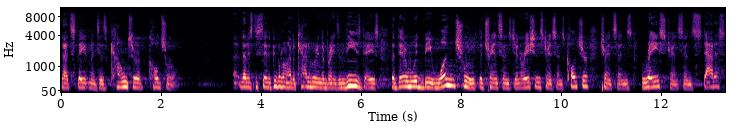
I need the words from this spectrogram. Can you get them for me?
that statement is countercultural. That is to say that people don't have a category in their brains in these days that there would be one truth that transcends generations, transcends culture, transcends race, transcends status,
